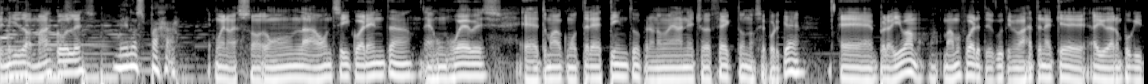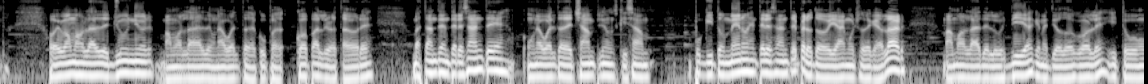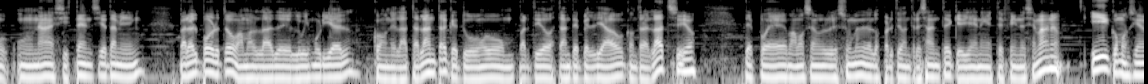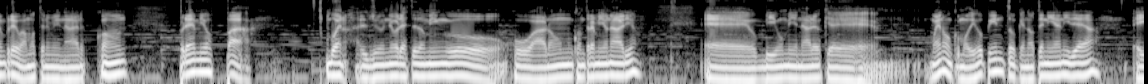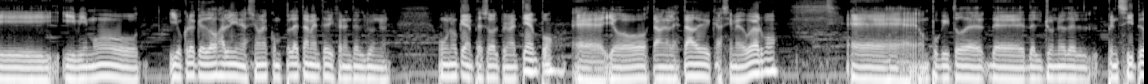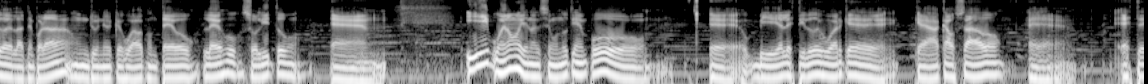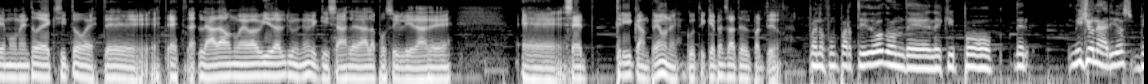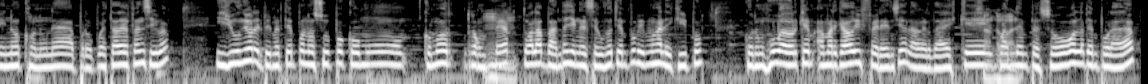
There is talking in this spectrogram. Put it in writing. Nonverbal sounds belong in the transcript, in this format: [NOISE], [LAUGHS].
bienvenido a Más Goles. Menos paja. Bueno, son las 11 y 40, es un jueves, he tomado como tres tintos, pero no me han hecho efecto, no sé por qué. Eh, pero ahí vamos, vamos fuerte, Guti, me vas a tener que ayudar un poquito. Hoy vamos a hablar de Junior, vamos a hablar de una vuelta de Copa, Copa Libertadores bastante interesante, una vuelta de Champions quizá un poquito menos interesante, pero todavía hay mucho de qué hablar. Vamos a hablar de Luis Díaz, que metió dos goles y tuvo una asistencia también para el Porto. Vamos a hablar de Luis Muriel con el Atalanta, que tuvo un partido bastante peleado contra el Lazio. Después vamos a hacer un resumen de los partidos interesantes que vienen este fin de semana. Y como siempre vamos a terminar con premios paja. Bueno, el Junior este domingo jugaron contra Millonarios. Eh, vi un Millonario que bueno, como dijo Pinto, que no tenían idea y, vimos, yo creo que dos alineaciones completamente diferentes del Junior. Uno que empezó el primer tiempo, eh, yo estaba en el estadio y casi me duermo. Eh, un poquito del Junior del principio de la temporada, un Junior que jugaba con Teo lejos, solito. Em, y bueno, en el segundo tiempo eh, vi el estilo de jugar que ha causado eh, este momento de éxito este, este, este, le ha dado nueva vida al Junior y quizás le da la posibilidad de eh, ser tricampeones. Guti, ¿qué pensaste del partido? Bueno, fue un partido donde el equipo de Millonarios vino con una propuesta defensiva y Junior el primer tiempo no supo cómo, cómo romper mm. todas las bandas y en el segundo tiempo vimos al equipo con un jugador que ha marcado diferencia. La verdad es que cuando empezó la temporada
